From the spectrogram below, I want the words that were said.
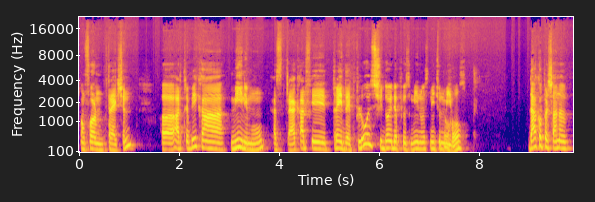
conform traction, uh, ar trebui ca minimul, ca să treacă, ar fi 3 de plus și 2 de plus minus, niciun minus. Uh-huh. Dacă o persoană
